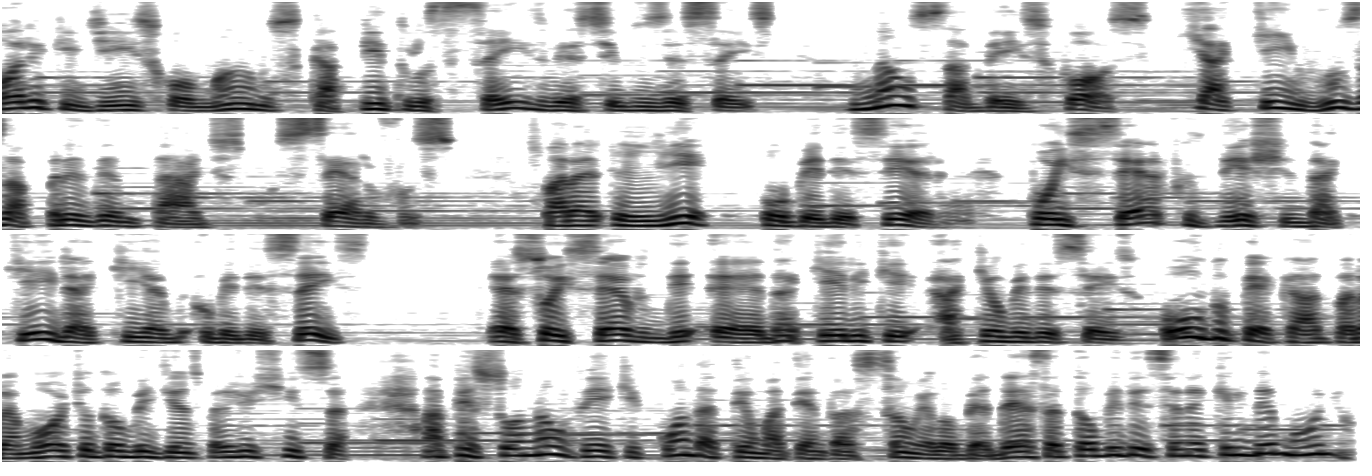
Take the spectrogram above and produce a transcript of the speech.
Olha o que diz Romanos capítulo 6, versículo 16. Não sabeis vós que a quem vos apresentardes por servos para lhe obedecer, pois servos deste daquele a quem obedeceis, é, sois servos de, é, daquele que, a quem obedeceis, ou do pecado para a morte, ou da obediência para a justiça. A pessoa não vê que quando ela tem uma tentação, ela obedece, ela está obedecendo aquele demônio.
